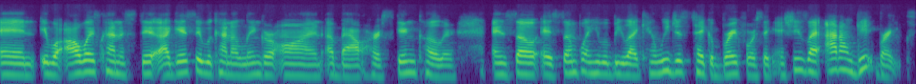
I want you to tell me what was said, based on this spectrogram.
and it will always kind of still i guess it would kind of linger on about her skin color. And so at some point he would be like can we just take a break for a second? And she's like i don't get breaks.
